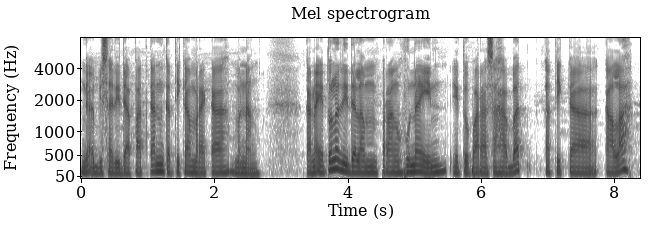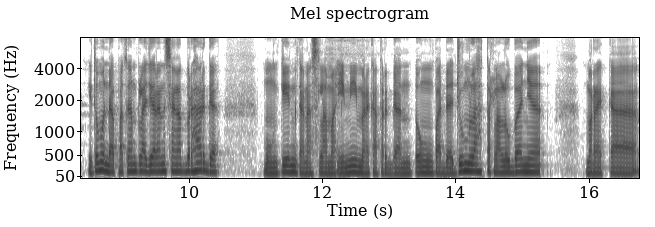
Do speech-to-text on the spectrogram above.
nggak bisa didapatkan ketika mereka menang. Karena itulah di dalam perang Hunain itu para sahabat ketika kalah itu mendapatkan pelajaran yang sangat berharga. Mungkin karena selama ini mereka tergantung pada jumlah terlalu banyak, mereka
